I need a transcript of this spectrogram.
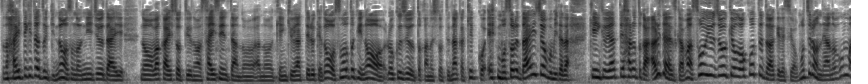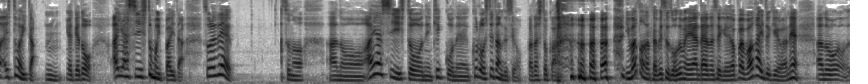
その入ってきた時のその20代の若い人っていうのは最先端のあの研究やってるけど、その時の60とかの人ってなんか結構、え、もうそれ大丈夫みたいな研究やってはるとかあるじゃないですか。まあそういう状況が起こってたわけですよ。もちろんね、あの、上手い人はいた。うん。やけど、怪しい人もいっぱいいた。それで、その、あの、怪しい人に結構ね、苦労してたんですよ。私とか。今となったら別にどうでもええやんって話だけど、やっぱり若い時はね、あの、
